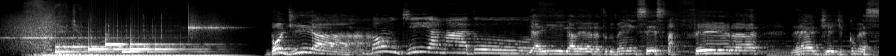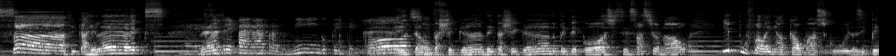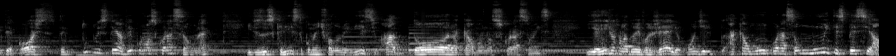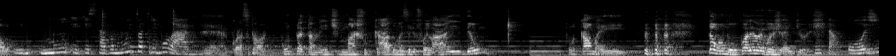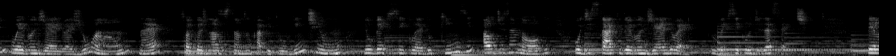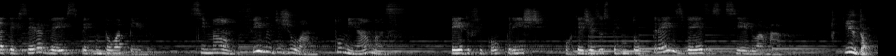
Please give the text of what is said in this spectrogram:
Bom dia! Bom dia, amado! E aí, galera, tudo bem? Sexta-feira né? Dia de começar a ficar relax. É, né? Se preparar para domingo, Pentecostes. É, então tá chegando, hein? Tá chegando Pentecostes, sensacional. E por falar em acalmar as coisas e Pentecostes, tem, tudo isso tem a ver com o nosso coração, né? E Jesus Cristo, como a gente falou no início, adora acalmar nossos corações. E a gente vai falar do Evangelho, onde ele acalmou um coração muito especial. E, e que estava muito atribulado. É, o coração estava completamente machucado, mas ele foi lá e deu um. Falou: calma aí. então, amor, qual é o Evangelho de hoje? Então, hoje o Evangelho é João, né? Só que hoje nós estamos no capítulo 21 e o versículo é do 15 ao 19. O destaque do Evangelho é o versículo 17. Pela terceira vez perguntou a Pedro: Simão, filho de João, tu me amas? Pedro ficou triste porque Jesus perguntou três vezes se ele o amava. Então,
